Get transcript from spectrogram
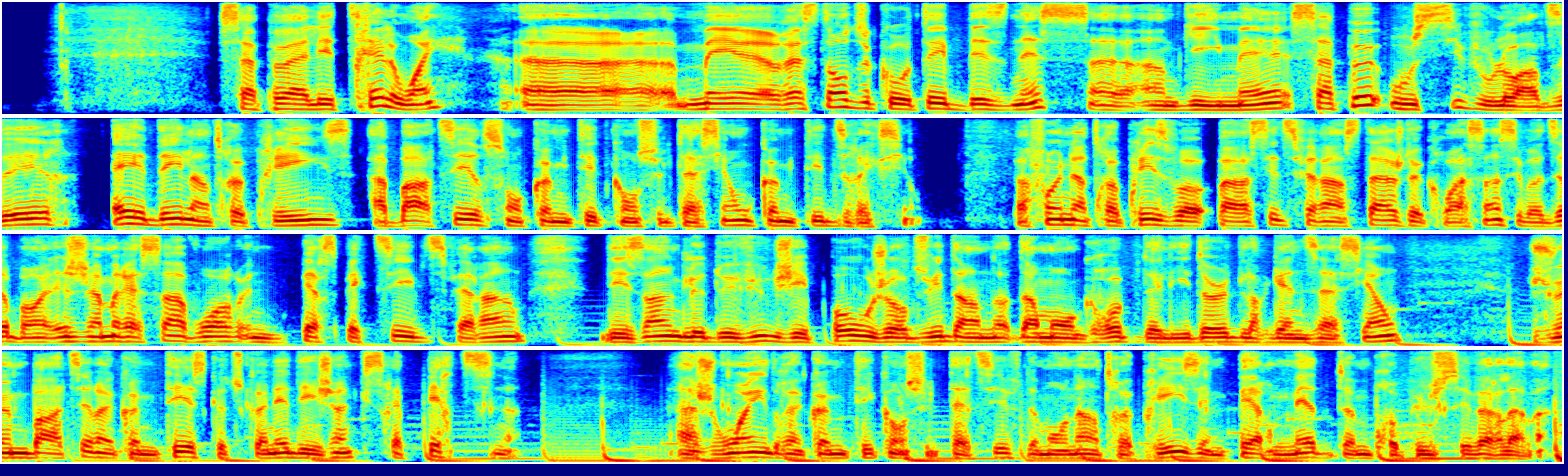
Ça peut aller très loin, euh, mais restons du côté business, euh, entre guillemets. Ça peut aussi vouloir dire aider l'entreprise à bâtir son comité de consultation ou comité de direction. Parfois, une entreprise va passer différents stages de croissance et va dire, bon, j'aimerais ça avoir une perspective différente, des angles de vue que j'ai pas aujourd'hui dans, mon groupe de leaders de l'organisation. Je veux me bâtir un comité. Est-ce que tu connais des gens qui seraient pertinents à joindre un comité consultatif de mon entreprise et me permettre de me propulser vers l'avant?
